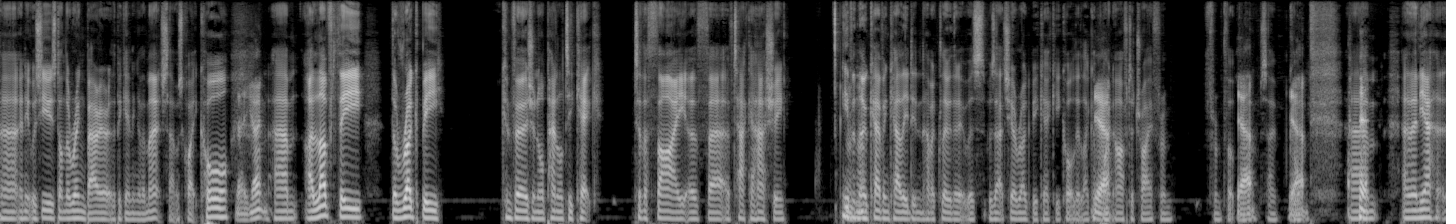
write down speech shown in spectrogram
uh, and it was used on the ring barrier at the beginning of the match. That was quite cool. There you go. Um, I loved the the rugby conversion or penalty kick to the thigh of uh, of Takahashi. Even Mhm. though Kevin Kelly didn't have a clue that it was was actually a rugby kick, he called it like a Yeah. point after try from from football. Yeah. So Yeah. um, and then yeah,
